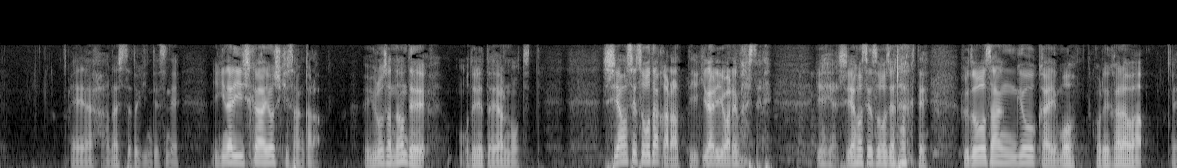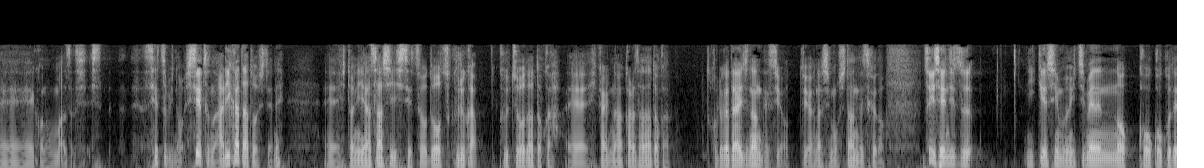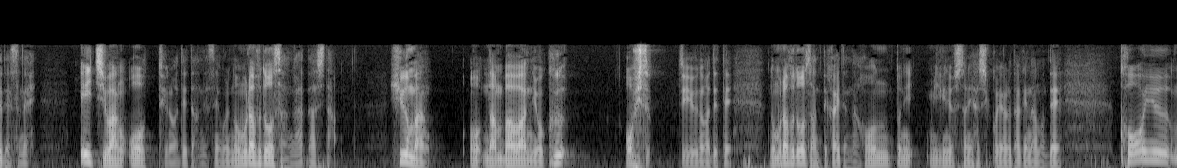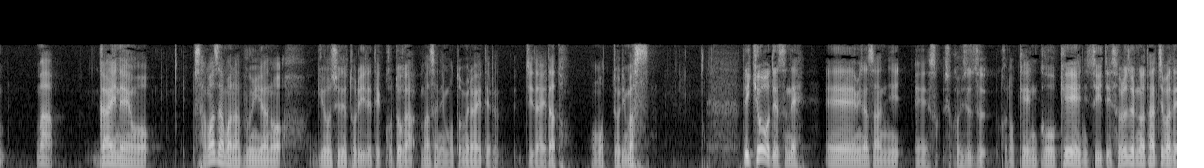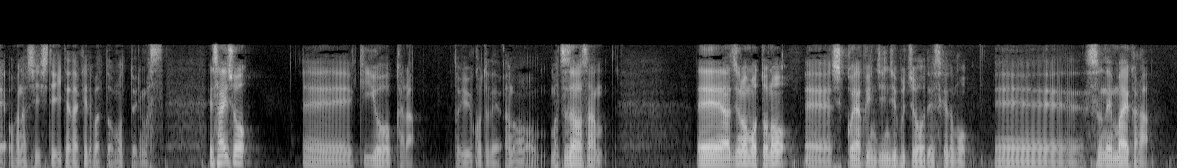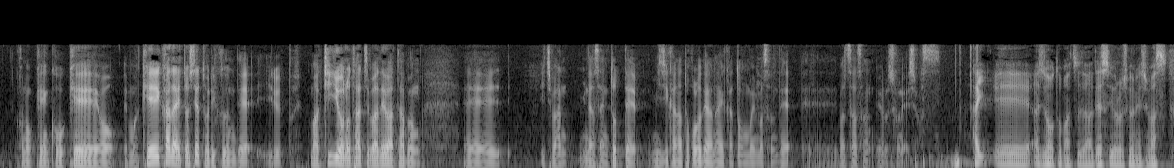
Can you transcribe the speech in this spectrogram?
えー話した時にですね、いきなり石川良樹さんから、ヒロさんなんでモデレーターやるの？って言って、幸せそうだからっていきなり言われましてね。いやいや、幸せそうじゃなくて、不動産業界もこれからは、えーこのまず設備の施設のあり方としてね、えー人に優しい施設をどう作るか、空調だとか、えー光の明るさだとか、これが大事なんですよっていう話もしたんですけど、つい先日、日経新聞一面の広告でですね、H1O っていうのが出たんですね。これ野村不動産が出した、ヒューマンをナンバーワンに置くオフィスっていうのが出て、野村不動産って書いてあるのは本当に右の下に端っこにあるだけなので、こういう、まあ、概念を様々な分野の業種で取り入れていくことがまさに求められている時代だと思っております。で、今日ですね、えー皆さんに、えー少しずつこの健康経営についてそれぞれの立場でお話ししていただければと思っております。最初、えー企業からということで、あの、松沢さん、えー味の素の、えー執行役員人事部長ですけども、えー数年前からこの健康経営を、まあ、経営課題として取り組んでいると。まあ、企業の立場では多分、えー一番皆さんにとって身近なところではないかと思いますので、えー松田さんよろしくお願いします。はい、えー、味の素松田です。よろしくお願いします。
